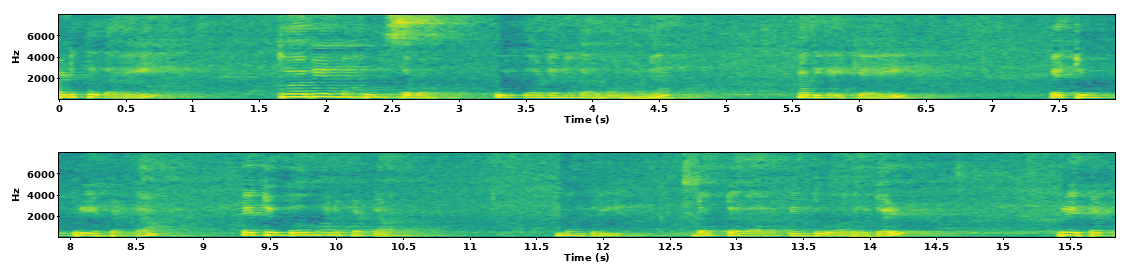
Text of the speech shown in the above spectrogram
അടുത്തതായി കാവ്യ മഹോത്സവം ഉദ്ഘാടന കർമ്മമാണ്. അതിലേക്കായി ഏറ്റവും പ്രിയപ്പെട്ട ഏറ്റവും ബഹുമാനപ്പെട്ട മന്ത്രി ഡോക്ടർ ആർ ബിന്ദു അവർകൾ പ്രിയപ്പെട്ട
